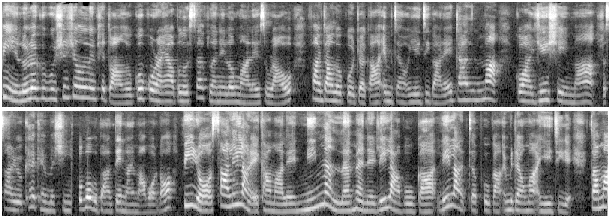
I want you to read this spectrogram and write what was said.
ပြီးရင်လွယ်လွယ်ကူကူရှင်းရှင်းလင်းလင်းဖြစ်သွားအောင်လို့ကိုကိုယ်တိုင်ကဘယ်လို self learning လုပ်မှာလဲဆိုတာကို find out လုပ်ဖို့အတွက်ကအင်မတန်အရေးကြီးပါတယ်ဒါမှကိုကရေးရှည်မှာစာရီကိုခက်ခဲမရှိပေါ့ပေါ့ပါပါသင်နိုင်မှာပေါ့နော်ပြီးတော့စာလေ့လာတဲ့အခါမှာလည်းနီးမှန်လမ်းမှန်နဲ့လေ့လာဖို့ကလေ့လာတတ်ဖို့ကအင်မတန်မှအရေးကြီးတယ်ဒါမှ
